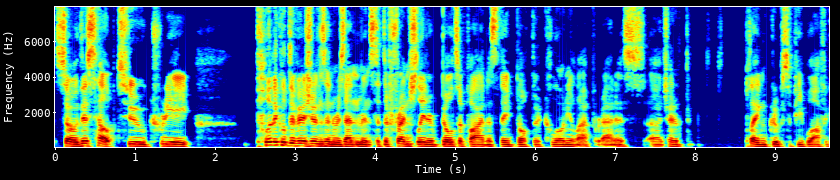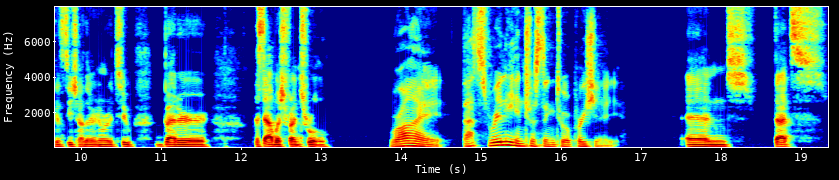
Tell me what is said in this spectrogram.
So this helped to create political divisions and resentments that the French later built upon as they built their colonial apparatus, uh, trying to playing groups of people off against each other in order to better establish French rule. Right. That's really interesting to appreciate. And that's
